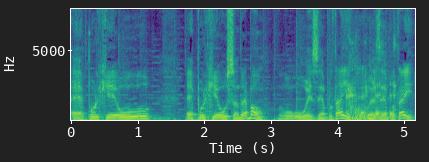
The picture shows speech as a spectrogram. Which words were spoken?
é, é porque o é porque o Sandro é bom. O, o exemplo tá aí. O exemplo tá aí.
